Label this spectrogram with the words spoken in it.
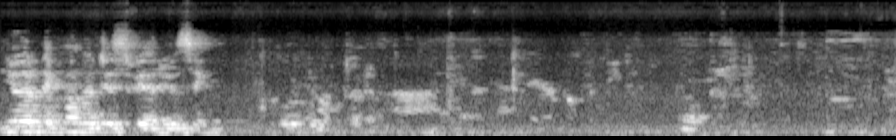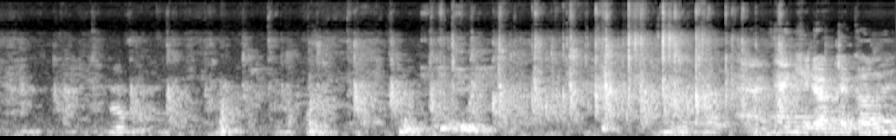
newer technologies we are using to Dr. Arun. Uh, Thank you, Dr. Coleman.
